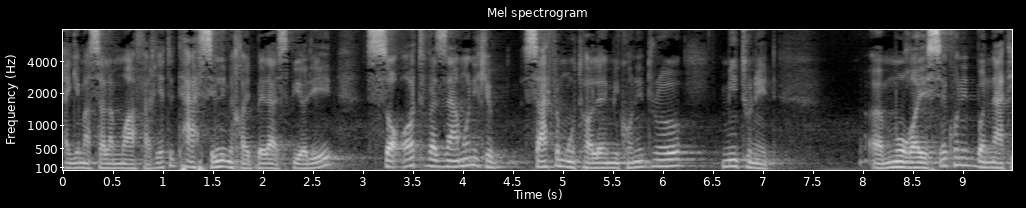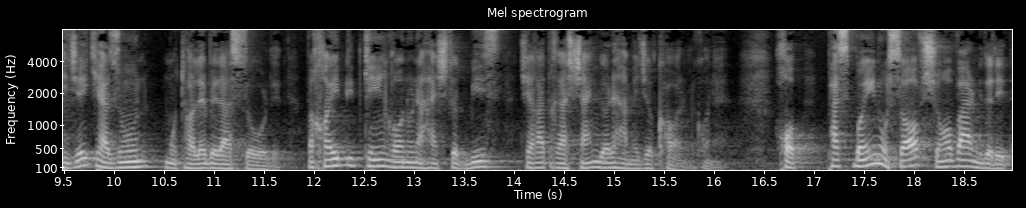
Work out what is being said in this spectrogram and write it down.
اگه مثلا موفقیت تحصیلی می‌خواید به دست بیارید ساعات و زمانی که صرف مطالعه می‌کنید رو می‌تونید مقایسه کنید با نتیجه که از اون مطالعه به دست آوردید. و خواهید دید که این قانون 80 20 چقدر قشنگ داره همه جا کار می‌کنه. خب پس با این اصاف شما ور میدارید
